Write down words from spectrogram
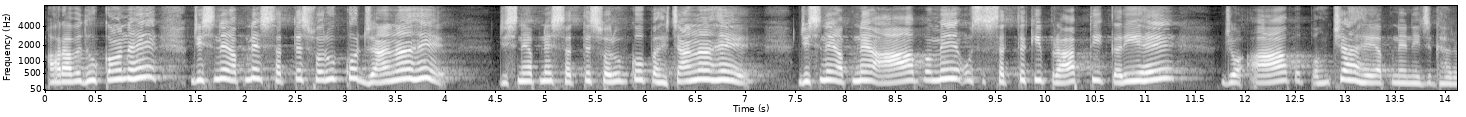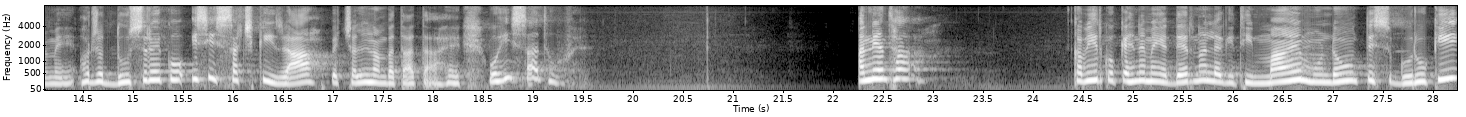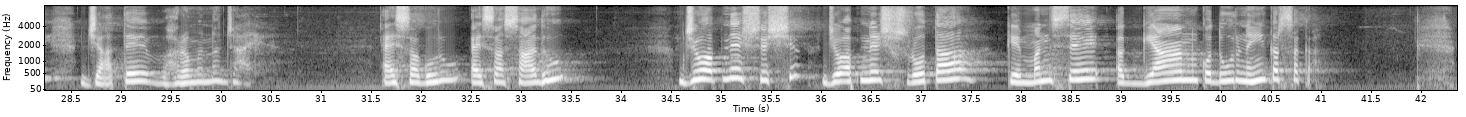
और अवधु कौन है जिसने अपने सत्य स्वरूप को जाना है, जिसने अपने सत्य स्वरूप को पहचाना है, जिसने अपने आप में उस सत्य की प्राप्ति करी है जो आप पहुँचा है अपने निज घर में और जो दूसरे को इसी सच की राह पे चलना बताता है, वही साधु है। अन्यथा कबीर को कहने में यह देर न लगी थी, माए मुंडों, तिस गुरु की जाते भरम न जाए। ऐसा गुरु, ऐसा साधु, जो अपने शिष्य, जो अपने श्रोता के मन से अज्ञान को दूर नहीं कर सका।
